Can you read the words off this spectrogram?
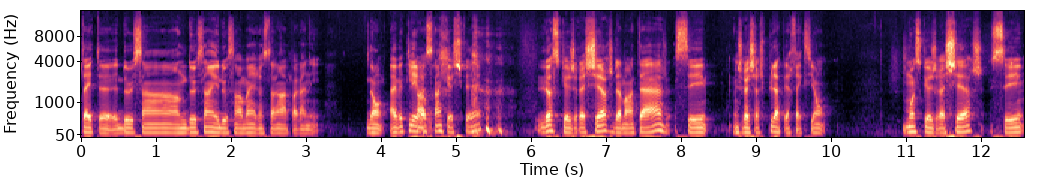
peut-être euh, 200, entre 200 et 220 restaurants par année. Donc, avec les Ouch. restaurants que je fais, là, ce que je recherche davantage, c'est. Je recherche plus la perfection. Moi, ce que je recherche, c'est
